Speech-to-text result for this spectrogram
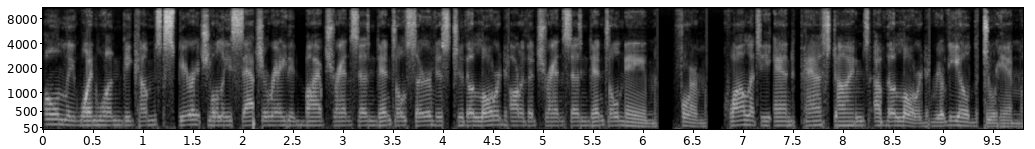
Only when one becomes spiritually saturated by transcendental service to the Lord are the transcendental name, form, quality, and pastimes of the Lord revealed to him.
